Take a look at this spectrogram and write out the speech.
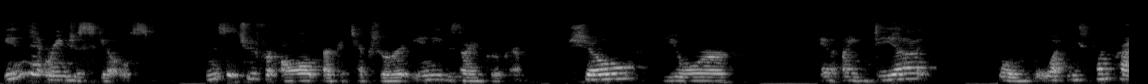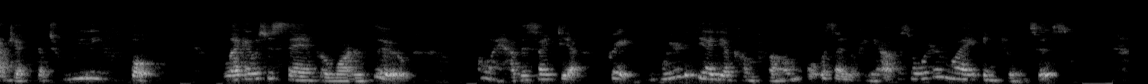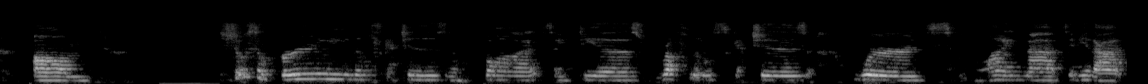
in that range of skills, and this is true for all architecture or any design program, show your an idea for what at least one project that's really full. Like I was just saying for Waterloo, oh, I have this idea. Great. Where did the idea come from? What was I looking at? So what are my influences? Um, show some early little sketches and thoughts, ideas, rough little sketches, words, mind maps, any of that.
